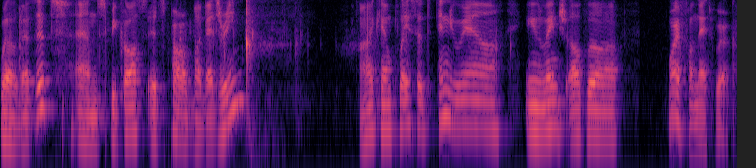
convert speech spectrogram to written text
Well, that's it. And because it's powered by battery, I can place it anywhere in range of the Wi-Fi network.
